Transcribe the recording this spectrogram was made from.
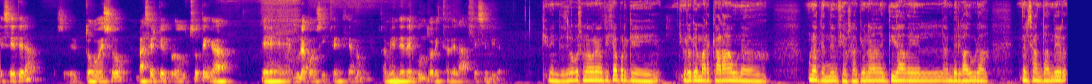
etcétera, pues, eh, todo eso va a hacer que el producto tenga una consistencia, ¿no? también desde el punto de vista de la accesibilidad. Que bien, desde luego es una buena noticia porque yo creo que marcará una, una tendencia, o sea, que una entidad de la envergadura del Santander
